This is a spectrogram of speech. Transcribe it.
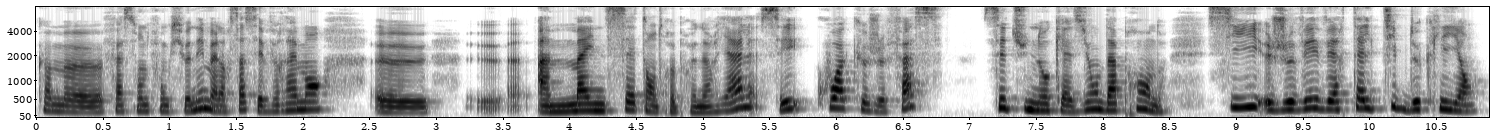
comme euh, façon de fonctionner, mais alors ça c'est vraiment euh, euh, un mindset entrepreneurial. C'est quoi que je fasse, c'est une occasion d'apprendre. Si je vais vers tel type de client,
